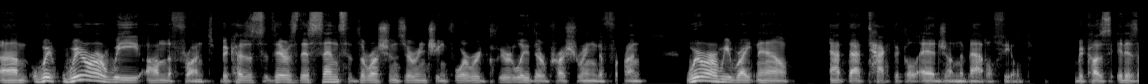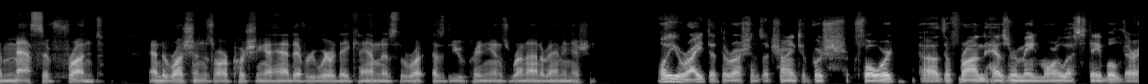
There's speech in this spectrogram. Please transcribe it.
Um, where, where are we on the front? Because there's this sense that the Russians are inching forward. Clearly, they're pressuring the front. Where are we right now at that tactical edge on the battlefield? Because it is a massive front, and the Russians are pushing ahead everywhere they can as the as the Ukrainians run out of ammunition. Well, you're right that the Russians are trying to push forward. Uh, the front has remained more or less stable. There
